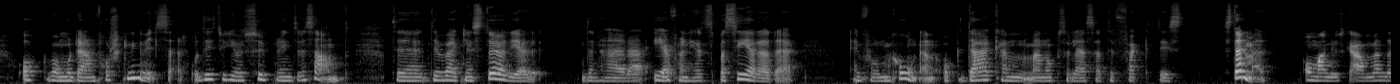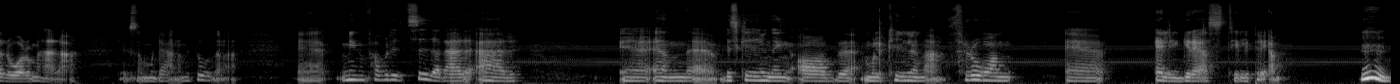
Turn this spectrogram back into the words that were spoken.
och vad modern forskning visar. Och det tycker jag är superintressant. Det, eh, det verkligen stödjer den här eh, erfarenhetsbaserade informationen och där kan man också läsa att det faktiskt stämmer. Om man nu ska använda då de här liksom, moderna metoderna. Eh, min favoritsida där är eh, en eh, beskrivning av molekylerna från älggräs till Ipren. mm,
